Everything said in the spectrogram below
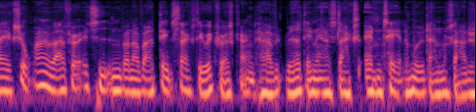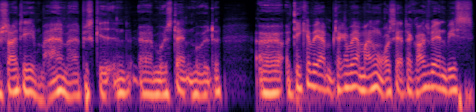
reaktionerne var før i tiden, hvor der var den slags, det er jo ikke første gang, der har været den her slags attentater mod Danmarks Radio, så er det en meget, meget beskeden øh, modstand mod det. Øh, og det kan være, der kan være mange årsager. Der kan også være en vis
